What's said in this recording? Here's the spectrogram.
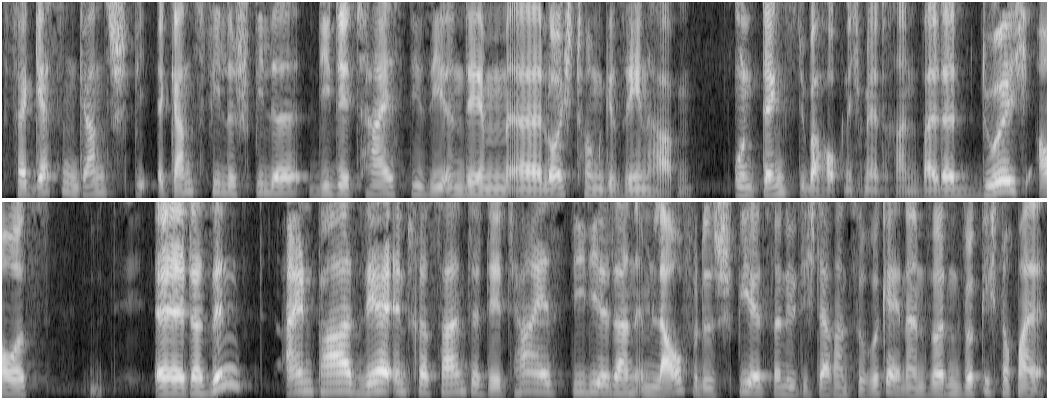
vergessen ganz, äh, ganz viele Spiele die Details, die sie in dem äh, Leuchtturm gesehen haben. Und denkst überhaupt nicht mehr dran, weil da durchaus, äh, da sind ein paar sehr interessante Details, die dir dann im Laufe des Spiels, wenn du dich daran zurückerinnern würden, wirklich nochmal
